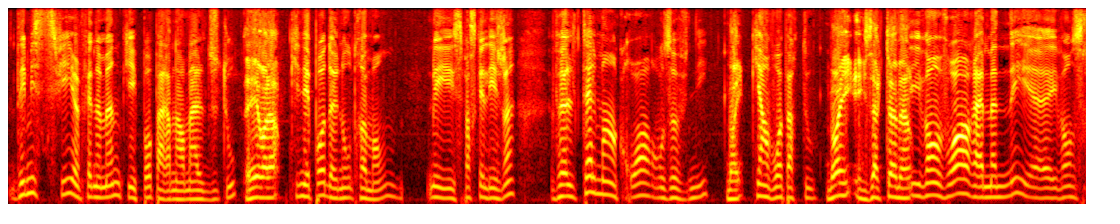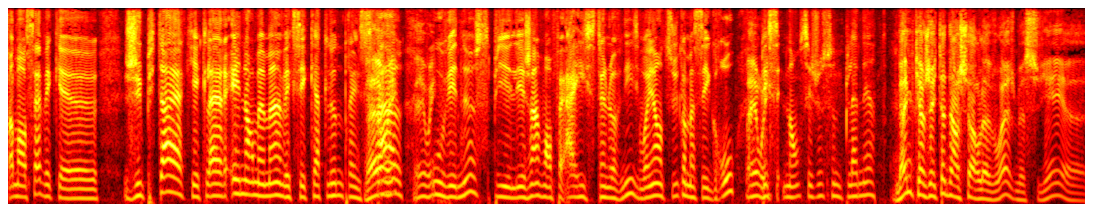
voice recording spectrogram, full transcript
démystifier un phénomène qui n'est pas paranormal du tout, Et voilà. qui n'est pas d'un autre monde. Mais c'est parce que les gens veulent tellement croire aux ovnis Oui. qui envoient partout. Oui, exactement. Ils vont voir à donné, euh, ils vont se ramasser avec euh, Jupiter qui éclaire énormément avec ses quatre lunes principales Ben oui, ben oui. ou Vénus, puis les gens vont faire Hey, c'est un ovni, voyons-tu comment c'est gros? Ben oui. Non, c'est juste une planète. Même quand j'étais dans Charlevoix, je me souviens, euh,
